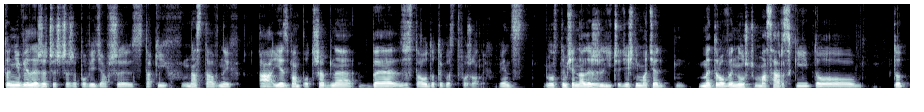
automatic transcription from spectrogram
to niewiele rzeczy, szczerze powiedziawszy, z takich nastawnych A jest Wam potrzebne, B zostało do tego stworzonych. Więc no, z tym się należy liczyć. Jeśli macie metrowy nóż masarski, to, to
